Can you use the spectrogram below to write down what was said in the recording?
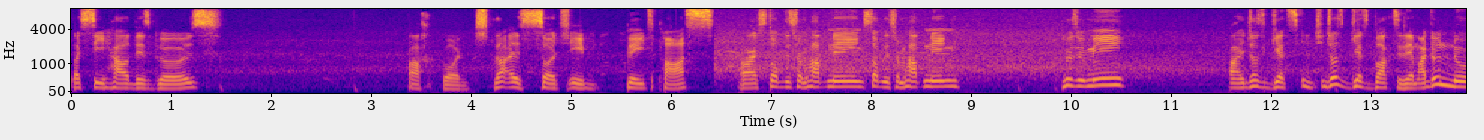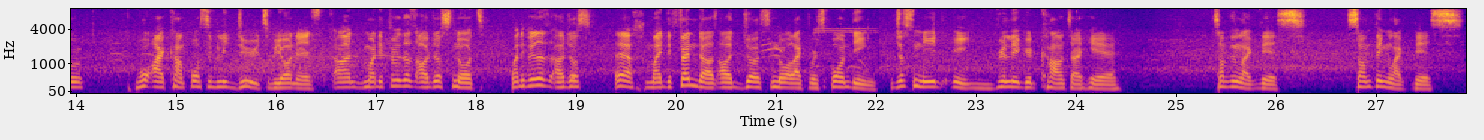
Let's see how this goes. Oh god, that is such a bait pass. Alright, stop this from happening. Stop this from happening. Who's with me? Alright, just gets it just gets back to them. I don't know what I can possibly do to be honest. And my defenders are just not my defenders are just ugh, my defenders are just not like responding. Just need a really good counter here. Something like this. Something like this.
